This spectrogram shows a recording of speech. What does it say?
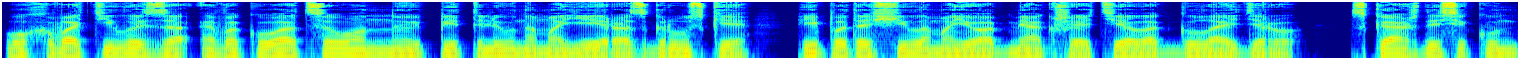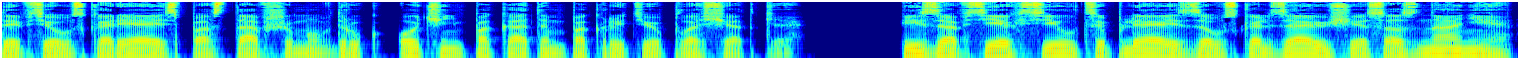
ухватилась за эвакуационную петлю на моей разгрузке и потащила мое обмякшее тело к глайдеру, с каждой секундой все ускоряясь по ставшему вдруг очень покатым покрытию площадки. Изо всех сил цепляясь за ускользающее сознание,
